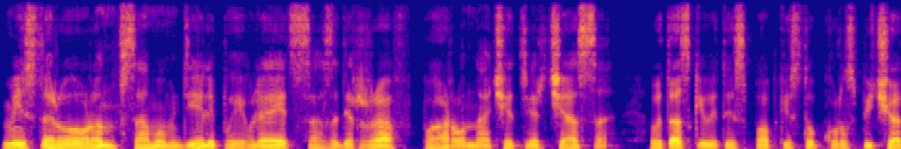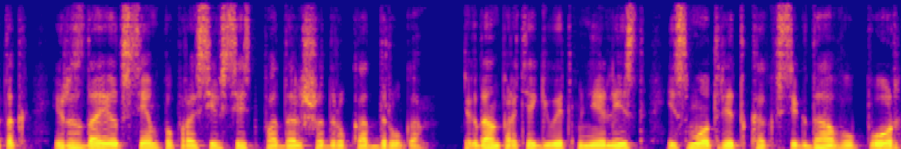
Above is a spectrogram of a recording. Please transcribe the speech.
Мистер Орен в самом деле появляется, задержав пару на четверть часа, вытаскивает из папки стопку распечаток и раздает всем, попросив сесть подальше друг от друга. Когда он протягивает мне лист и смотрит, как всегда, в упор,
